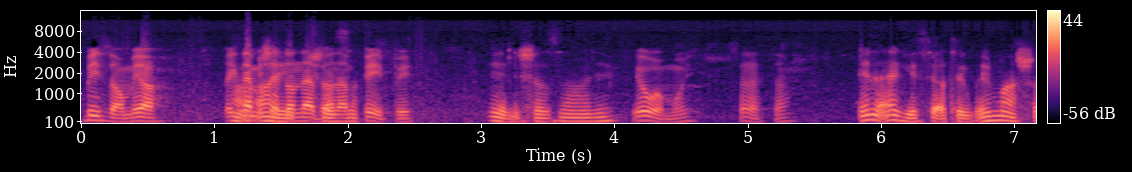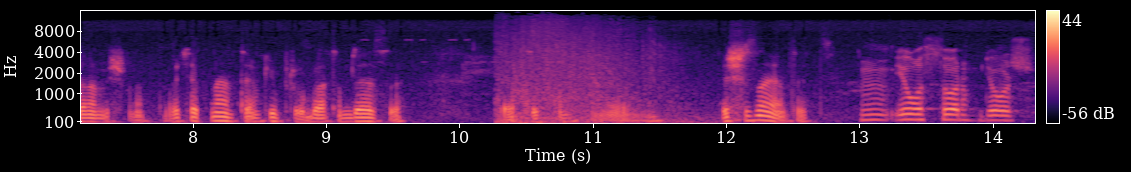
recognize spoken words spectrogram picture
Bizom, ja. Még Ah, nem is ez a neve, hanem PP. Én is azzal megyek. Jó amúgy. Szeretem. Én egész játékban, én mással nem is mentem. Vagy hát mentem, kipróbáltam, de ezzel játszottam. És ez nagyon tetszik. Hm, jó szor, gyors.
